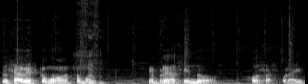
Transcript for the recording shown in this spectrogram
tú sabes cómo somos siempre haciendo cosas por ahí.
